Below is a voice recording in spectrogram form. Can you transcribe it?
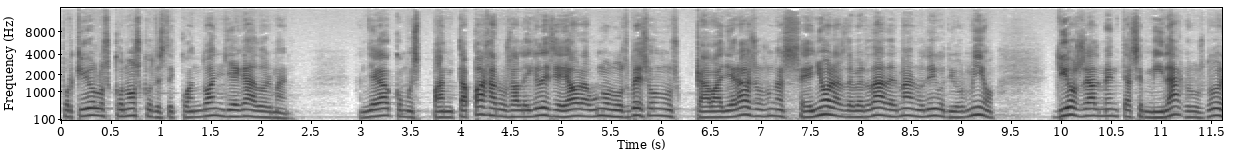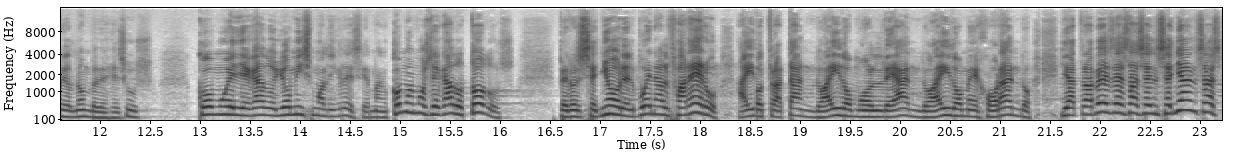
porque yo los conozco desde cuando han llegado, hermano. Han llegado como espantapájaros a la iglesia y ahora uno los ve, son unos caballerazos, unas señoras de verdad, hermano. Digo, Dios mío, Dios realmente hace milagros, gloria al nombre de Jesús cómo he llegado yo mismo a la iglesia, hermano, cómo hemos llegado todos. Pero el Señor, el buen alfarero, ha ido tratando, ha ido moldeando, ha ido mejorando. Y a través de esas enseñanzas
